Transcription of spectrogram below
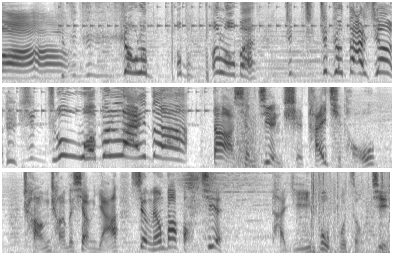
啊！糟了，胖胖老板！这这这条大象是冲我们来的！大象剑齿抬起头，长长的象牙像两把宝剑。它一步步走近，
